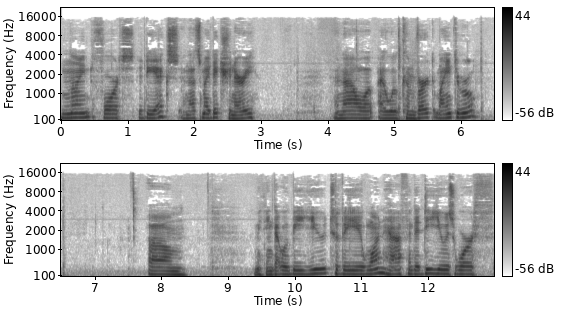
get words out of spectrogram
9 fourths dx, and that's my dictionary and now I will convert my integral um, me think that would be u to the 1 half and the du is worth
